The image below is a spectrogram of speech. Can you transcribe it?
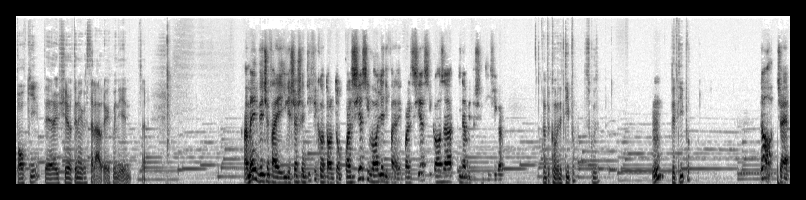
pochi per riuscire a ottenere questa laurea, quindi cioè, A me invece fare il liceo scientifico ha tolto qualsiasi voglia di fare qualsiasi cosa in ambito scientifico. come del tipo, scusa, Mm? del tipo? No, cioè,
